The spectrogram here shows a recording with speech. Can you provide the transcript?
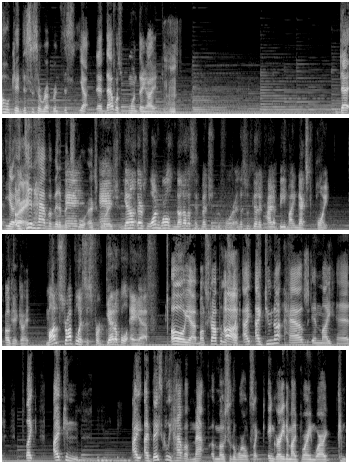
oh, okay, this is a reference. This, yeah, and that was one thing I enjoyed. Mhm. That yeah, it Alright. did have a bit of explore, And, exploration. you know, there's one world none of us have mentioned before, and this was going to kind of be my next point. Okay, go ahead. Monstropolis is forgettable AF. Oh yeah, Monstropolis. Ah. Like I, I do not have in my head, like I can I, I basically have a map of most of the worlds like ingrained in my brain where I can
